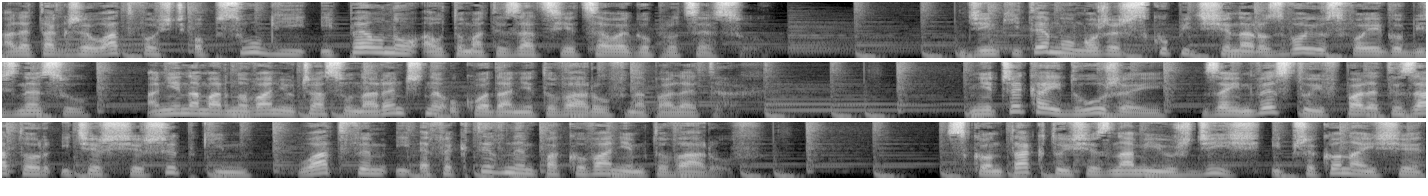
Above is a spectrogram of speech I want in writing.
ale także łatwość obsługi i pełną automatyzację całego procesu. Dzięki temu możesz skupić się na rozwoju swojego biznesu, a nie na marnowaniu czasu na ręczne układanie towarów na paletach. Nie czekaj dłużej, zainwestuj w paletyzator i ciesz się szybkim, łatwym i efektywnym pakowaniem towarów. Skontaktuj się z nami już dziś i przekonaj się,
